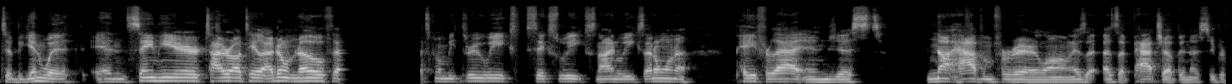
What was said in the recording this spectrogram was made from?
to begin with. And same here, Tyrod Taylor. I don't know if that, that's going to be three weeks, six weeks, nine weeks. I don't want to pay for that and just not have him for very long as a, as a patch up in a super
